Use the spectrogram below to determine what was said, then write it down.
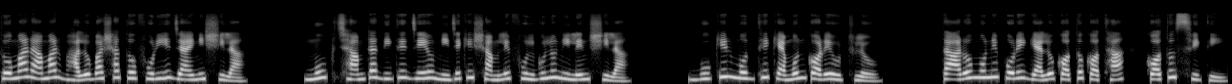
তোমার আমার ভালোবাসা তো ফুরিয়ে যায়নি শিলা। মুখ ছামটা দিতে যেও নিজেকে সামলে ফুলগুলো নিলেন শিলা। বুকের মধ্যে কেমন করে উঠল। তারও মনে পড়ে গেল কত কথা, কত স্মৃতি।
